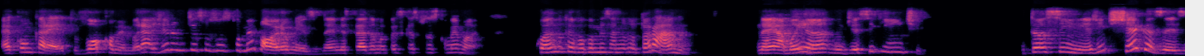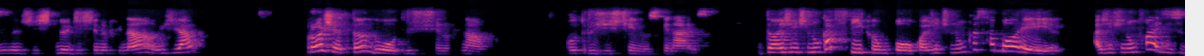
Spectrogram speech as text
é concreto, vou comemorar? Geralmente as pessoas comemoram mesmo, né? Mestrado é uma coisa que as pessoas comemoram. Quando que eu vou começar meu doutorado? Né? Amanhã, no dia seguinte. Então, assim, a gente chega às vezes no destino final já projetando outro destino final, outros destinos finais. Então a gente nunca fica um pouco, a gente nunca saboreia, a gente não faz isso.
